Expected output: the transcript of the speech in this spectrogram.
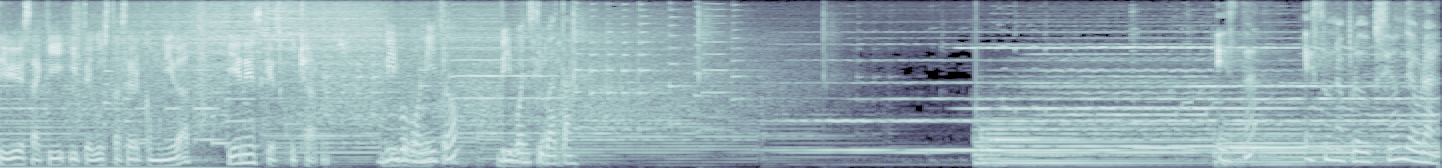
Si vives aquí y te gusta hacer comunidad, tienes que escucharnos. Vivo bonito, vivo en Cibata. Producción de Aural.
